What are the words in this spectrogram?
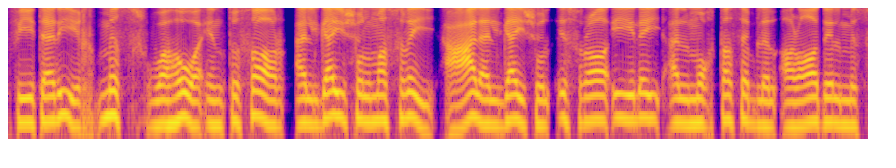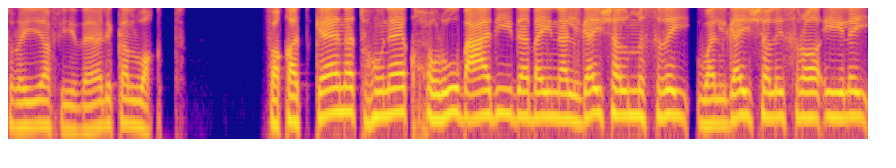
في تاريخ مصر وهو انتصار الجيش المصري على الجيش الإسرائيلي المغتصب للأراضي المصرية في ذلك الوقت. فقد كانت هناك حروب عديدة بين الجيش المصري والجيش الإسرائيلي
